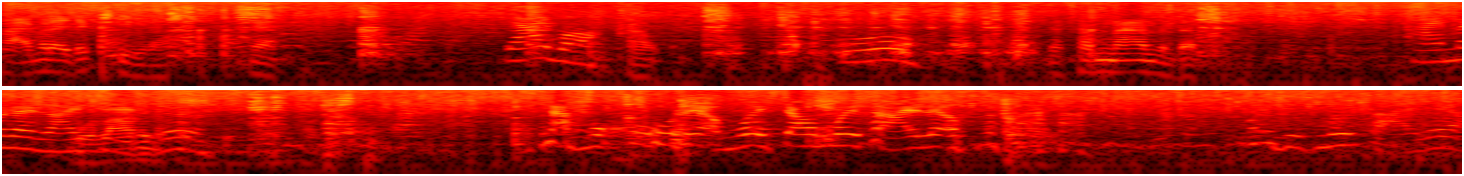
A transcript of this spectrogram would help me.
ขายมาได้จักกี่แล้วเนี่ยย้ายบอกครับ โอ้จะทำนานเป็นแบบ ขายไม่ได้หลายโบปีราณเลครับยหนักบกคูแล้วมวยเจ้ามวยขายแล้วไม่หยุดมวยขายแล้ว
